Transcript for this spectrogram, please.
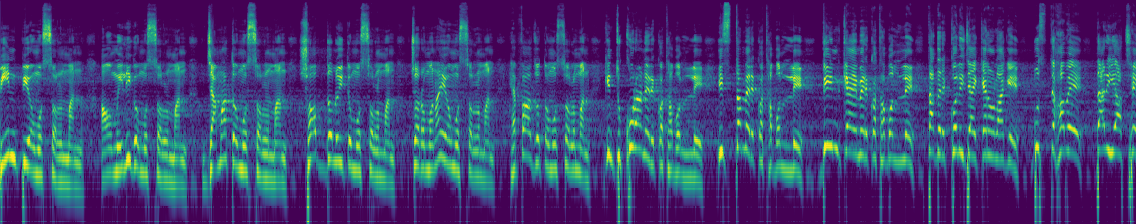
বিনপিও মুসলমান, আওয়ামী লীগও মুসলমান, জামাতও মুসলমান, সব দলই তো মুসলমান, চরমনাইও মুসলমান, হেফাজতও মুসলমান। কিন্তু কোরআনের কথা বললে, ইসলামের কথা বললে, দিন কায়েমের কথা বললে তাদের কলিজায় কেন লাগে? বুঝতে হবে, দাড়ি আছে,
